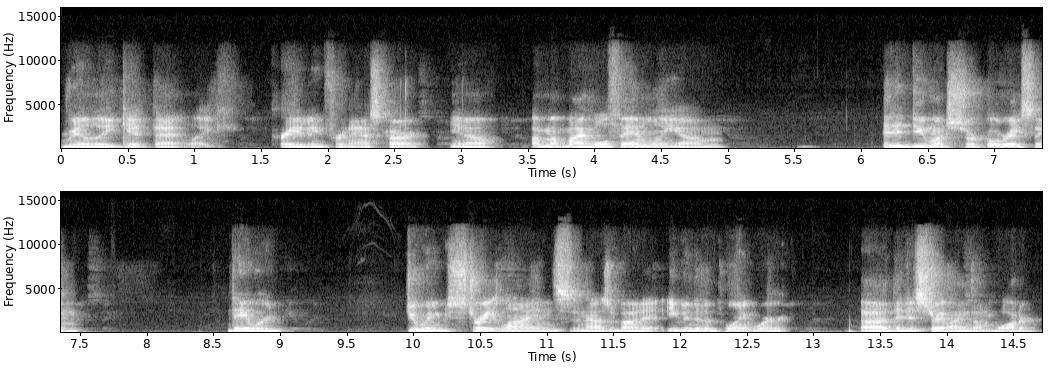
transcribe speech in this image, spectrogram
really get that like craving for NASCAR. You know, my whole family, um, they didn't do much circle racing. They were doing straight lines, and that was about it. Even to the point where uh, they did straight lines on water.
